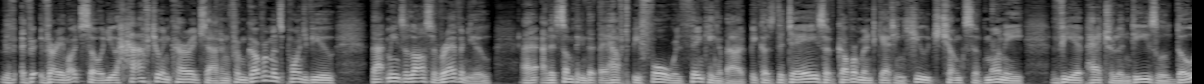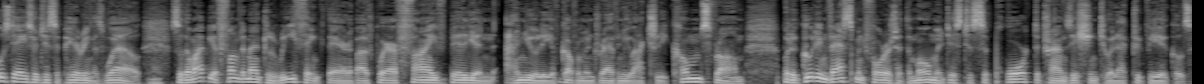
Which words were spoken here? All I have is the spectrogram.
very, very, much so. And you have to encourage that. And from government's point of view, that means a loss of revenue. Uh, and it's something that they have to be forward thinking about because the days of government getting huge chunks of money via petrol and diesel, those days are disappearing as well. Yeah. So there might be a fundamental rethink there about where five billion annually of government revenue actually comes from. But a good investment for it at the moment is to support the transition to electric vehicles.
